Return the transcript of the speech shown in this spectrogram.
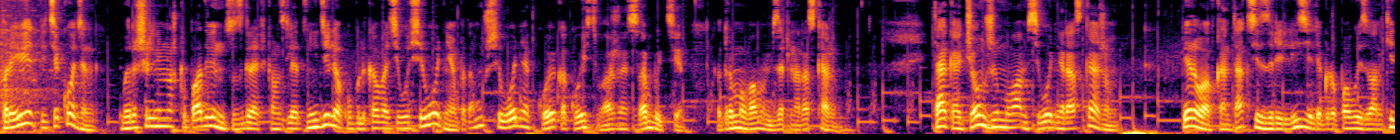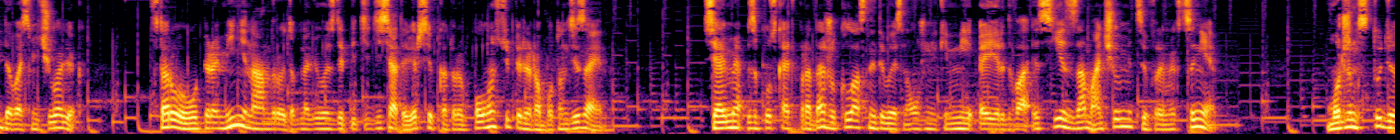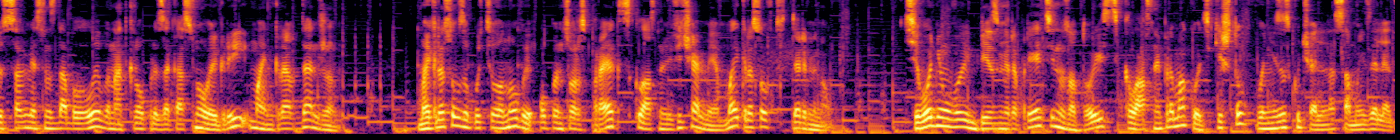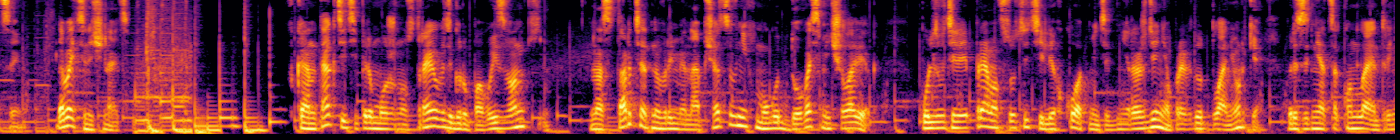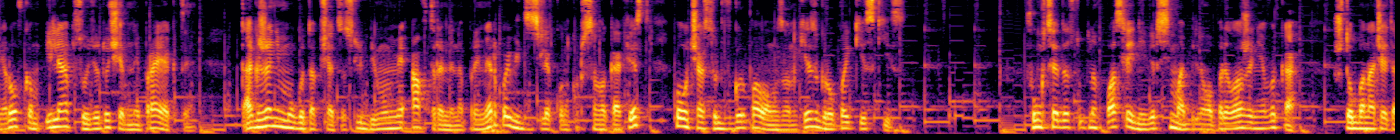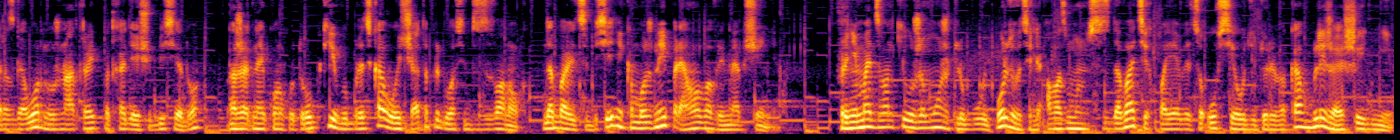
Привет, Пятикодинг! Мы решили немножко подвинуться с графиком взгляд в неделю, опубликовать его сегодня, потому что сегодня кое-какое есть важное событие, которое мы вам обязательно расскажем. Так, о чем же мы вам сегодня расскажем? Первое, ВКонтакте зарелизили групповые звонки до 8 человек. Второе, Opera Mini на Android обновилась до 50 версии, в которой полностью переработан дизайн. Xiaomi запускает в продажу классные ТВС-наушники Mi Air 2 SE с заманчивыми цифрами в цене. Mojang Studios совместно с Double Eleven открыл предзаказ новой игры Minecraft Dungeon. Microsoft запустила новый open source проект с классными фичами Microsoft Terminal. Сегодня, увы, без мероприятий, но зато есть классные промокодики, чтобы вы не заскучали на самоизоляции. Давайте начинать. Вконтакте теперь можно устраивать групповые звонки. На старте одновременно общаться в них могут до 8 человек – Пользователи прямо в соцсети легко отметят дни рождения, проведут планерки, присоединятся к онлайн-тренировкам или обсудят учебные проекты. Также они могут общаться с любимыми авторами, например, победители конкурса ВК Фест поучаствуют в групповом звонке с группой KissKiss. Функция доступна в последней версии мобильного приложения ВК. Чтобы начать разговор, нужно открыть подходящую беседу, нажать на иконку трубки и выбрать, кого из чата пригласить в звонок. Добавить собеседника можно и прямо во время общения. Принимать звонки уже может любой пользователь, а возможность создавать их появится у всей аудитории ВК в ближайшие дни.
